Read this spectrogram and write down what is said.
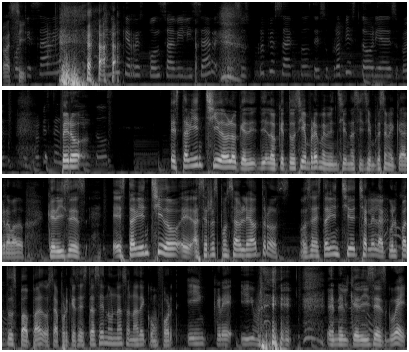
Ah, porque saben que tienen que responsabilizar de sus propios actos, de su propia historia, de, sus propios pensamientos. Pero está bien chido lo que, lo que tú siempre me mencionas y siempre se me queda grabado. Que dices, está bien chido eh, hacer responsable a otros. O sea, está bien chido echarle la culpa a tus papás. O sea, porque estás en una zona de confort increíble. en el que dices, güey,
